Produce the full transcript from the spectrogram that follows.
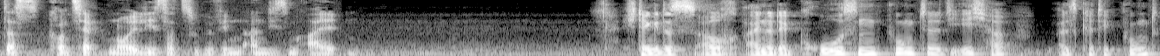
das Konzept Neuleser zu gewinnen an diesem alten. Ich denke, das ist auch einer der großen Punkte, die ich habe als Kritikpunkt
